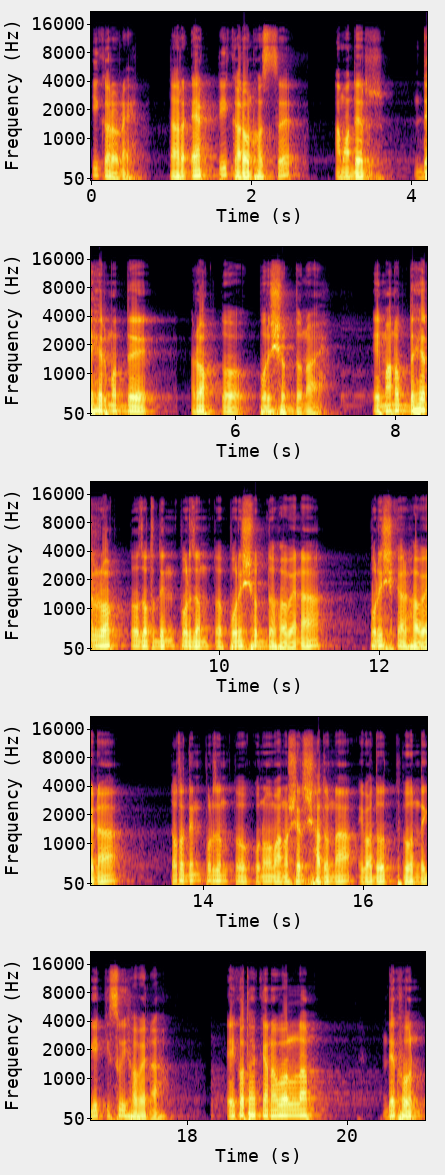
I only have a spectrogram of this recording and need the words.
কি কারণে? তার একটি কারণ হচ্ছে আমাদের দেহের মধ্যে রক্ত পরিশুদ্ধ নয়। এই মানব দেহের রক্ত যতদিন পর্যন্ত পরিশুদ্ধ হবে না, পরিষ্কার হবে না, ততদিন পর্যন্ত কোনো মানুষের সাধনা, ইবাদত, বন্দেগি কিছুই হবে না। এই কথা কেন বললাম? দেখুন,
